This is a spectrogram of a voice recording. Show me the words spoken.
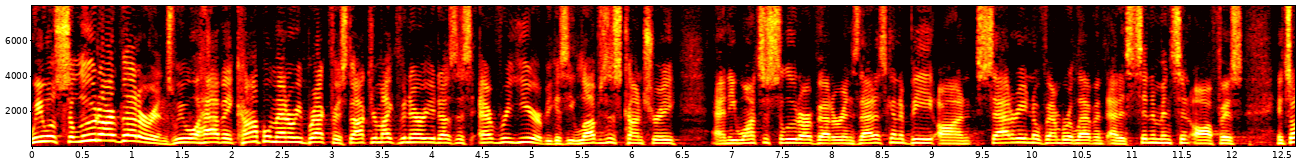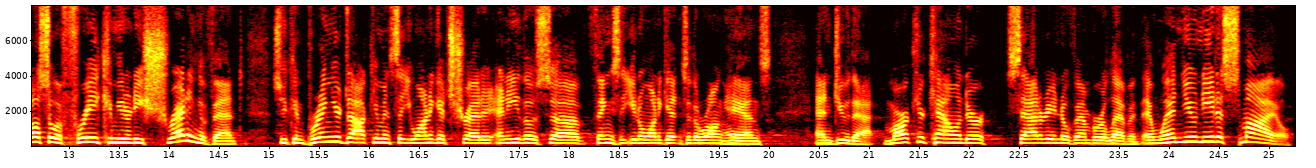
We will salute our veterans. We will have a complimentary breakfast. Dr. Mike Vanaria does this every year because he loves this country and he wants to salute our veterans. That is going to be on Saturday, November 11th at his Cinnaminson office. It's also a free community shredding event, so you can bring your documents that you want to get shredded, any of those uh, things that you don't want to get into the wrong hands and do that. Mark your calendar, Saturday, November 11th. And when you need a smile,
